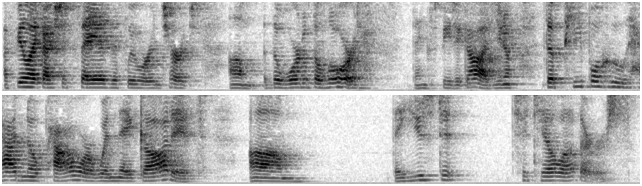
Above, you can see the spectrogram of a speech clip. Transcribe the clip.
I feel like I should say, as if we were in church, um, the word of the Lord, thanks be to God. You know, the people who had no power when they got it, um, they used it to kill others.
